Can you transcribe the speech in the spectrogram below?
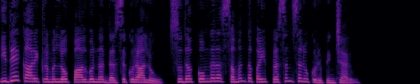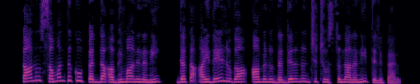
ఇదే కార్యక్రమంలో పాల్గొన్న దర్శకురాలు సుధ కొంగర సమంతపై ప్రశంసలు కురిపించారు. తాను సమంతకు పెద్ద అభిమానినని గత ఐదేళ్ళుగా ఆమెను దగ్గర నుంచి చూస్తున్నానని తెలిపారు.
